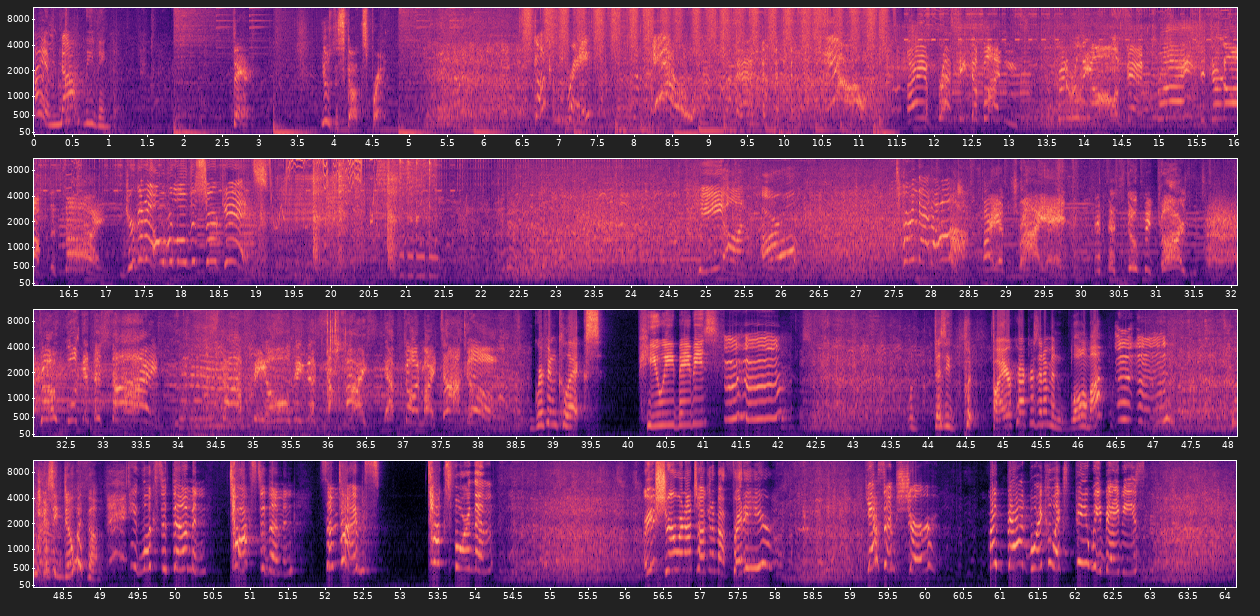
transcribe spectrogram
I am not leaving. There. Use the skunk spray. Skunk spray? Ew! Ew! I am pressing the buttons! Literally all of them! Trying to turn off the sign! You're gonna overload the circuits! Off! I am trying! It's the stupid cars! Don't look at the sign! Stop beholding the sign! I stepped on my taco! Griffin collects Pee-wee babies. Mm-hmm. Well, does he put firecrackers in them and blow them up? Mm-mm. What does he do with them? He looks at them and talks to them and sometimes talks for them. Are you sure we're not talking about Freddie here? Yes, I'm sure. My bad boy collects pee-wee babies.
